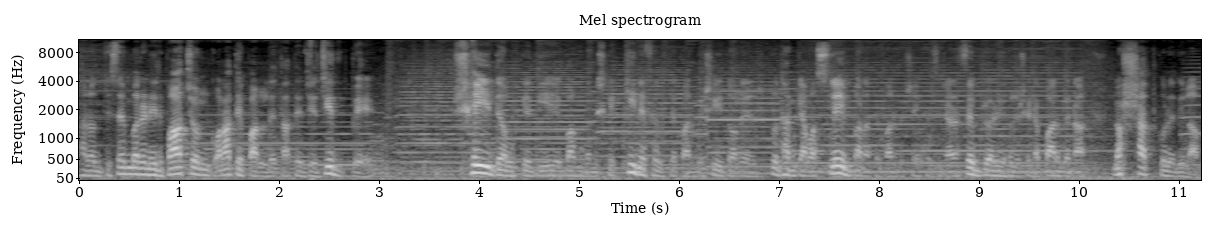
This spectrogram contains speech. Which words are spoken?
ভারত ডিসেম্বরে নির্বাচন করাতে পারলে তাতে যে জিতবে সেই দলকে দিয়ে বাংলাদেশকে কিনে ফেলতে পারবে, সেই দলের প্রধানকে আবার স্লেভ বানাতে পারবে সেই হাসিনা। ফেব্রুয়ারি হলে সেটা পারবে না, নস্বাত করে দিলাম।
